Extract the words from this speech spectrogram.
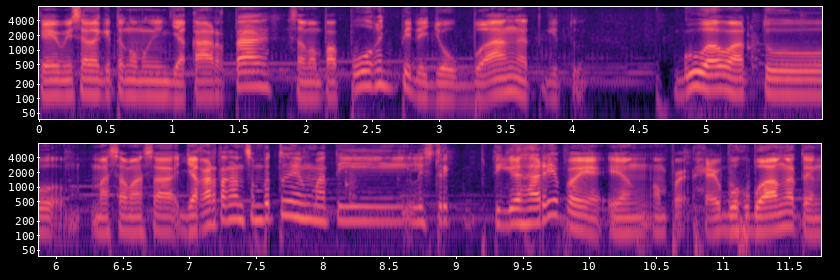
Kayak misalnya kita ngomongin Jakarta sama Papua kan beda jauh banget gitu gua waktu masa-masa Jakarta kan sempet tuh yang mati listrik tiga hari apa ya? Yang sampai heboh banget yang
